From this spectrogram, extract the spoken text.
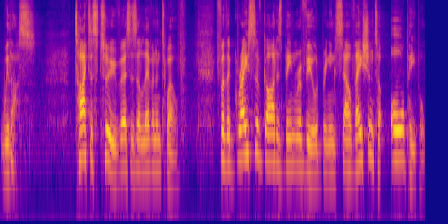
with us. Titus 2, verses 11 and 12. For the grace of God has been revealed, bringing salvation to all people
